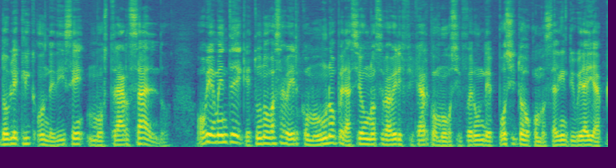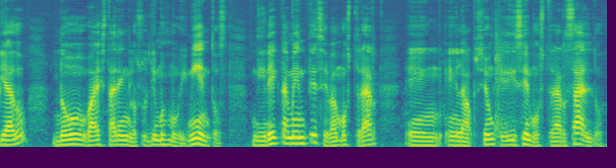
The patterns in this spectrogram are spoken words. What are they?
doble clic donde dice mostrar saldo. Obviamente de que tú no vas a ver como una operación, no se va a verificar como si fuera un depósito o como si alguien te hubiera yapeado, no va a estar en los últimos movimientos. Directamente se va a mostrar en, la opción que dice mostrar saldo.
